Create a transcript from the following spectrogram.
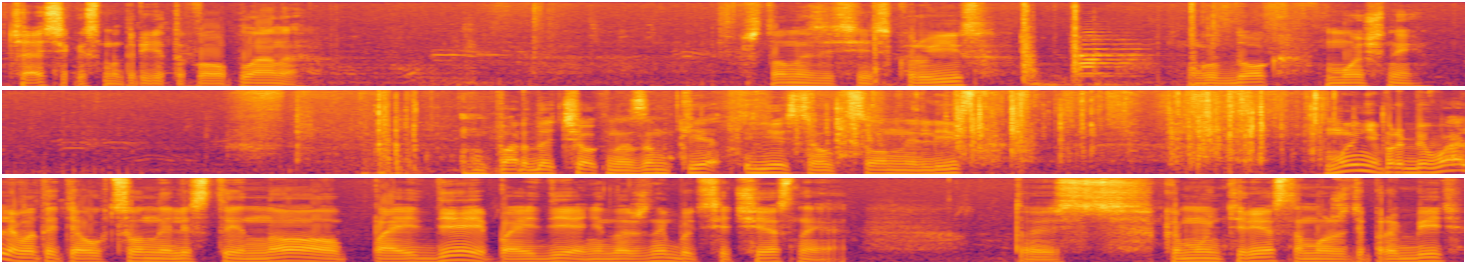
Часики, смотрите, такого плана. Что у нас здесь есть? Круиз, гудок мощный. Бардачок на замке. Есть аукционный лист. Мы не пробивали вот эти аукционные листы, но по идее, по идее, они должны быть все честные. То есть, кому интересно, можете пробить.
